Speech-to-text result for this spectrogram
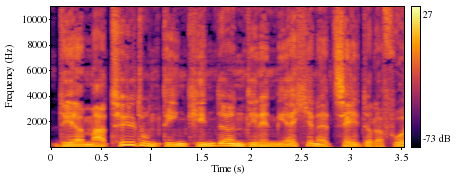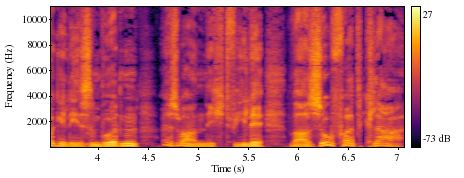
Der Mathild und den Kindern, denen Märchen erzählt oder vorgelesen wurden, es waren nicht viele, war sofort klar,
